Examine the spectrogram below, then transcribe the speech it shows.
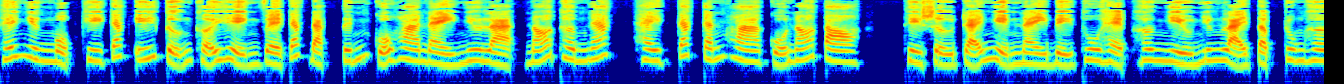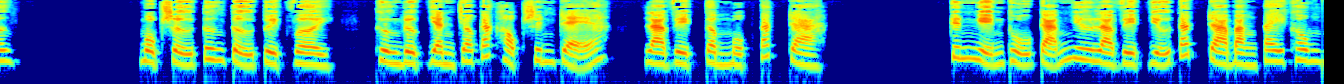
thế nhưng một khi các ý tưởng khởi hiện về các đặc tính của hoa này như là nó thơm ngát hay các cánh hoa của nó to, thì sự trải nghiệm này bị thu hẹp hơn nhiều nhưng lại tập trung hơn. Một sự tương tự tuyệt vời, thường được dành cho các học sinh trẻ, là việc cầm một tách trà. Kinh nghiệm thụ cảm như là việc giữ tách trà bằng tay không,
